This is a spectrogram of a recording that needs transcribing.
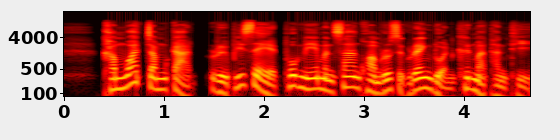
ำคำว่าจำกัดหรือพิเศษ พวกนี้มันสร้างความรู้สึกเร่งด่วนขึ้นมาทันที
